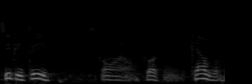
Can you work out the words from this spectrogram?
CP3. What's going on? Fucking Campbell.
